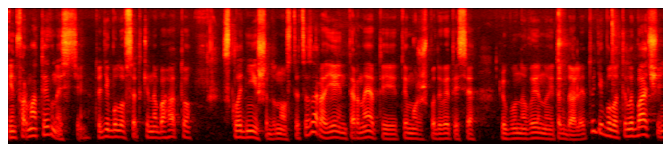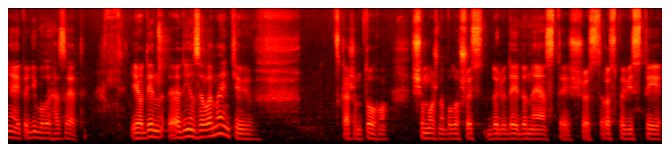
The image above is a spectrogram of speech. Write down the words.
інформативності, тоді було все-таки набагато складніше доносити. Це зараз є інтернет, і ти можеш подивитися любу новину і так далі. Тоді було телебачення, і тоді були газети. І один, один з елементів, скажімо, того, що можна було щось до людей донести, щось розповісти,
